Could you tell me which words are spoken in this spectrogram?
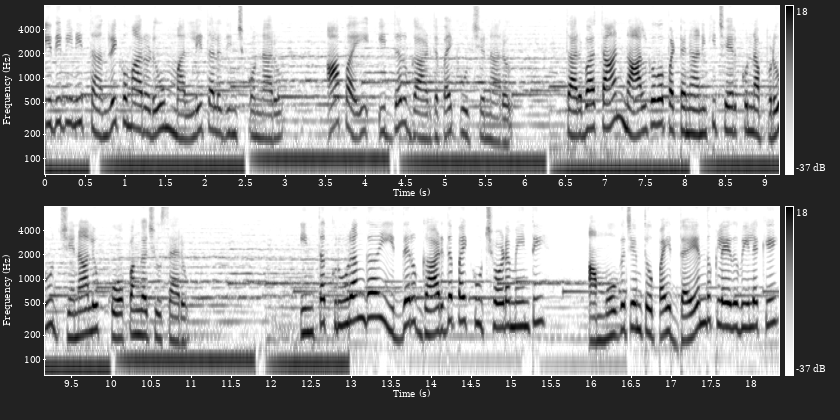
ఇది విని తండ్రి కుమారుడు మళ్ళీ తలదించుకున్నారు. ఆపై ఇద్దరు గాడిదపై కూర్చున్నారు. తర్వాత నాల్గవ పట్టణానికి చేరుకున్నప్పుడు జనాలు కోపంగా చూశారు. ఇంత క్రూరంగా ఈ ఇద్దరు గాడిదపై కూర్చోవడమేంటి? ఆ మూగ జంతువుపై దయందుకు లేదు వీళ్ళకి?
